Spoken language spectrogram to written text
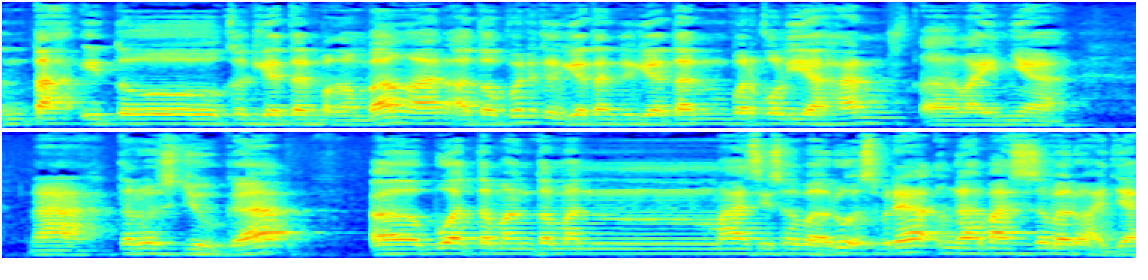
entah itu kegiatan pengembangan ataupun kegiatan-kegiatan perkuliahan eh, lainnya. Nah terus juga eh, buat teman-teman mahasiswa baru sebenarnya enggak mahasiswa baru aja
